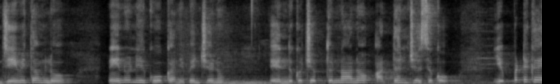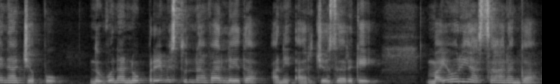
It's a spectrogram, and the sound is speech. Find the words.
జీవితంలో నేను నీకు కనిపించను. ఎందుకు చెప్తున్నానో అర్థం చేసుకో. ఎప్పటికైనా చెప్పు. నువ్వు నన్ను ప్రేమిస్తున్నావా లేదా అని అరిచేసరికి మయూరి అసహనంగా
